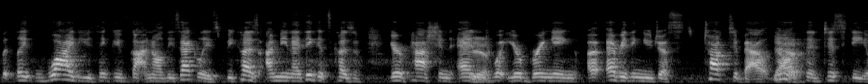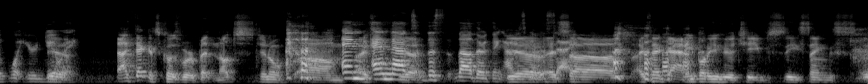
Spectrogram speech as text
But like, why do you think you've gotten all these accolades? Because I mean, I think it's because of your passion and Yeah. what you're bringing, uh, everything you just talked about, the Yeah. authenticity of what you're doing. I think it's because we're a bit nuts, you know. Um, and I- and that's yeah. the, the other thing I was yeah, going to it's. say. Uh, I think anybody who achieves these things, uh,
